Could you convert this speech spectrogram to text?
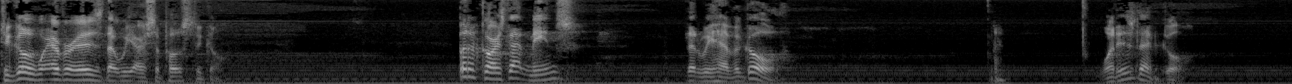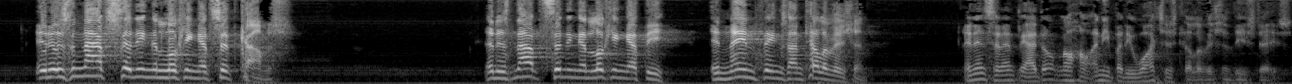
To go wherever it is that we are supposed to go. But of course, that means that we have a goal. What is that goal? It is not sitting and looking at sitcoms. It is not sitting and looking at the inane things on television. And incidentally, I don't know how anybody watches television these days.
